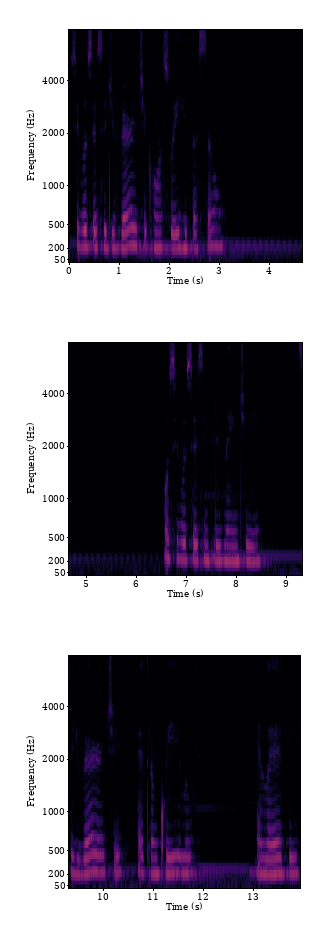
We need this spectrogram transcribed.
se você se diverte com a sua irritação, ou se você simplesmente se diverte, é tranquilo, é leve,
